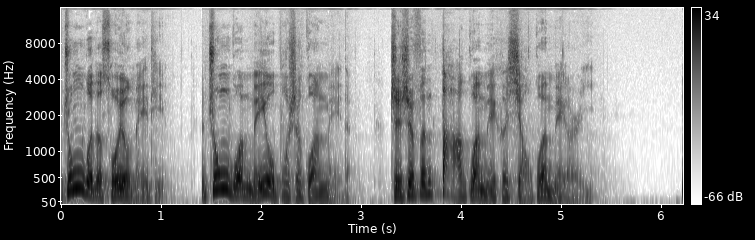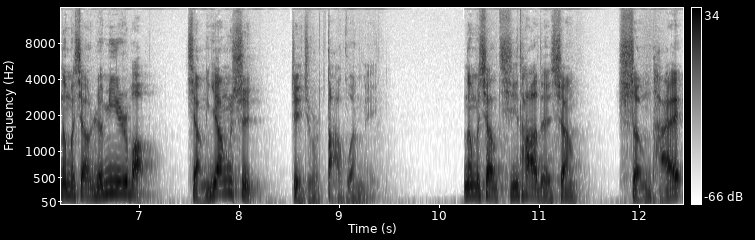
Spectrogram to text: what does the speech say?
中国的所有媒体，中国没有不是官媒的，只是分大官媒和小官媒而已。那么像人民日报、像央视，这就是大官媒；那么像其他的像省台。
